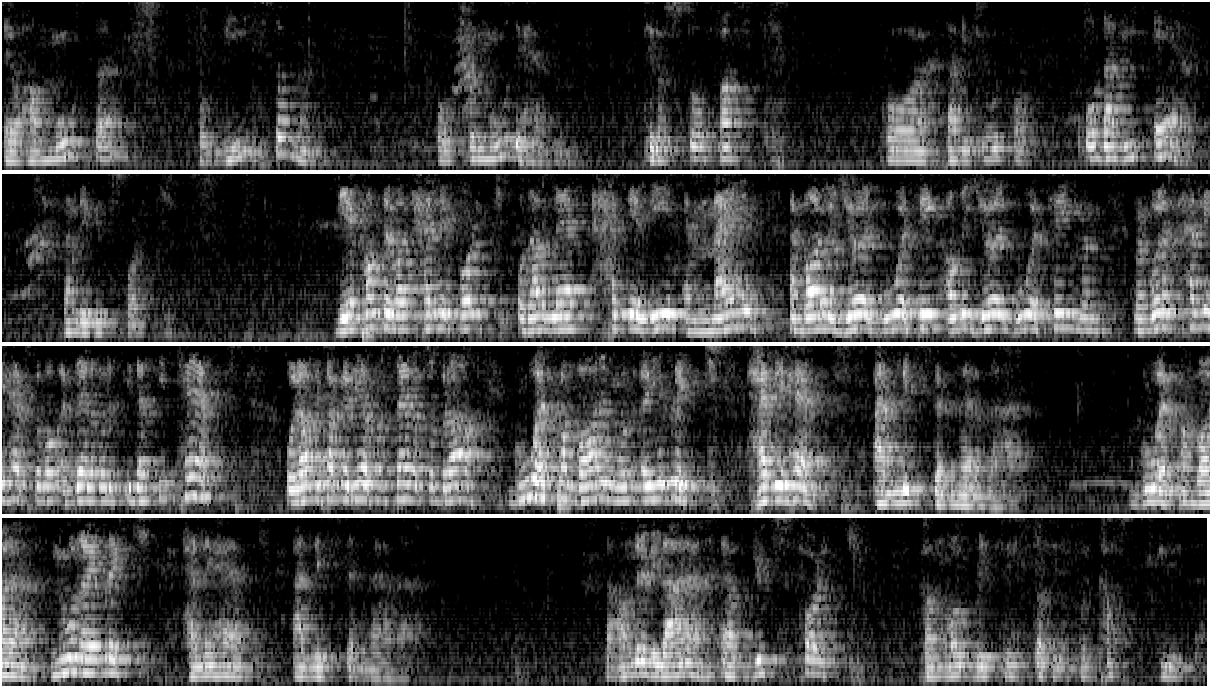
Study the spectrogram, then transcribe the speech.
er å ha motet og visdommen og tålmodigheten til å stå fast på det vi tror på, og der vi er, nemlig Guds folk. Vi er kalt til å være et hellig folk, og det å leve hellige liv er mer enn bare å gjøre gode ting. Alle gjør gode ting, men, men vår hellighet skal være en del av vår identitet. Og Rabbi Sakarias han sier det så bra. Godhet kan vare noen øyeblikk. Hellighet er livsdefinerende. Godhet kan vare noen øyeblikk. Hellighet er livsdefinerende. Det andre vi lærer, er at Guds folk kan òg bli frista til å forkaste Gud.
